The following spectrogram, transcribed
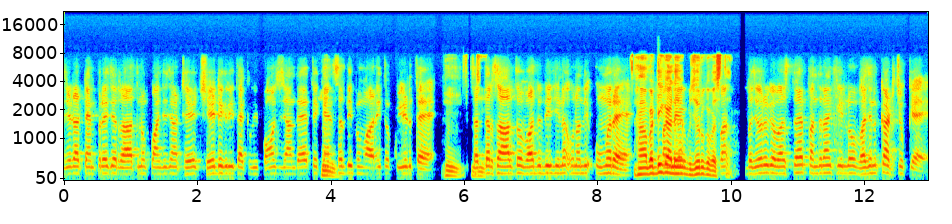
ਜਿਹੜਾ ਟੈਂਪਰੇਚਰ ਰਾਤ ਨੂੰ 5 ਜਾਂ 6 ਡਿਗਰੀ ਤੱਕ ਵੀ ਪਹੁੰਚ ਜਾਂਦਾ ਹੈ ਤੇ ਹੂੰ। ਕੈਂਸਰ ਦੀ ਬਿਮਾਰੀ ਤੋਂ ਪੀੜਤ ਹੈ। ਹੂੰ ਜੀ। 70 ਸਾਲ ਤੋਂ ਵੱਧ ਦੀ ਜਿਹਨਾਂ ਉਹਨਾਂ ਦੀ ਉਮਰ ਹੈ। ਹਾਂ ਵੱਡੀ ਗੱਲ ਪੰਦਰਾਂ- ਬਜ਼ੁਰਗ ਅਵਸਥਾ। ਬਜ਼ੁਰਗ ਅਵਸਥਾ ਹੈ 15 ਕਿਲੋ ਵਜ਼ਨ ਘਟ ਚੁੱਕਿਆ ਹੈ।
